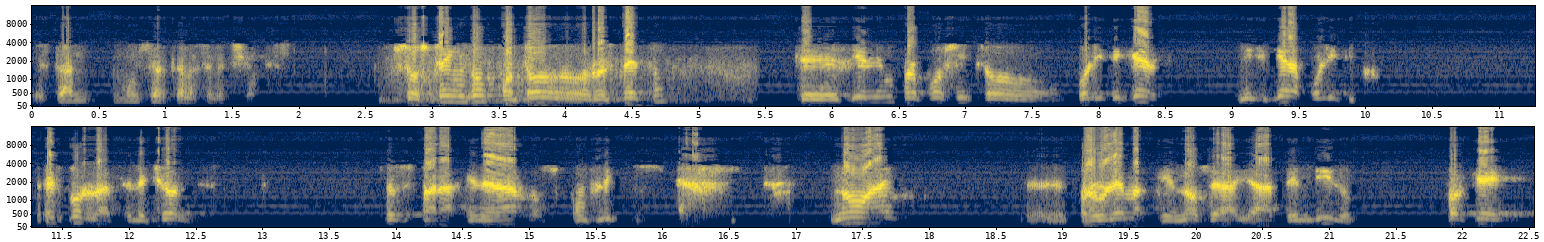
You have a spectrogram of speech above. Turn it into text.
están muy cerca las elecciones. Sostengo con todo respeto que tiene un propósito politiquero, ni siquiera político. Es por las elecciones. Entonces, para generar los conflictos. No hay problema que no se haya atendido, porque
